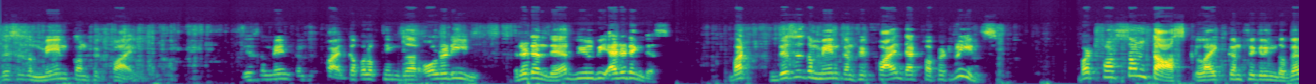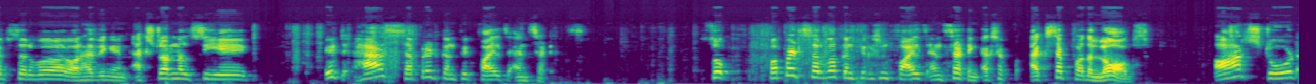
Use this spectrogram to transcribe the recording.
This is the main config file. This is the main config file. Couple of things are already written there. We will be editing this. But this is the main config file that puppet reads but for some task like configuring the web server or having an external CA, it has separate config files and settings. So Puppet server configuration files and settings except, except for the logs are stored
